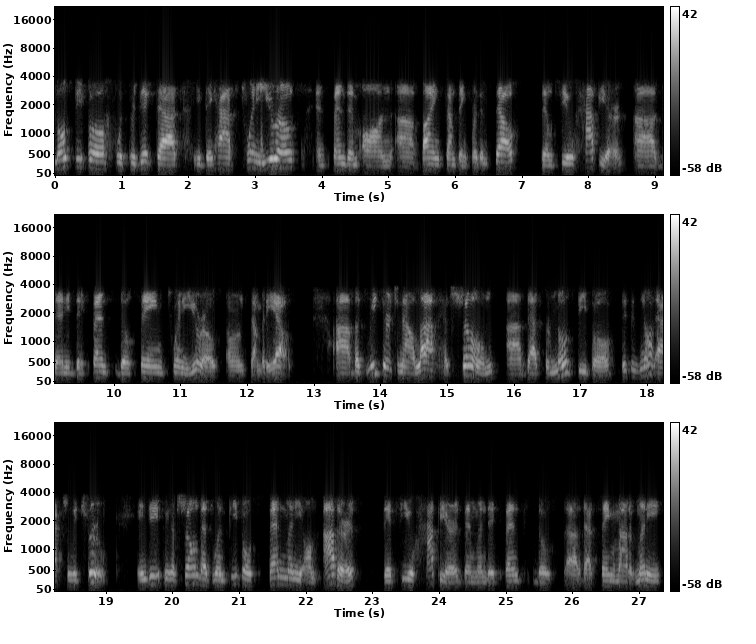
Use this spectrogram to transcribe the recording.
most people would predict that if they had 20 euros and spend them on uh, buying something for themselves, they'll feel happier uh, than if they spent those same 20 euros on somebody else. Uh, but research in our lab has shown uh, that for most people, this is not actually true. Indeed, we have shown that when people spend money on others, they feel happier than when they spend those uh, that same amount of money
